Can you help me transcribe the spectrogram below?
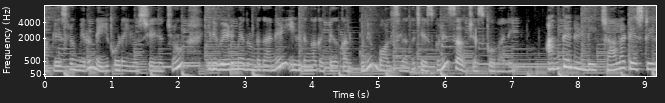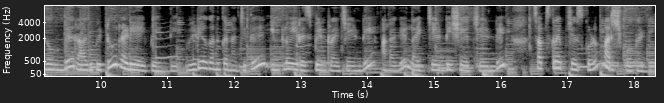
ఆ ప్లేస్లో మీరు నెయ్యి కూడా యూస్ చేయొచ్చు. ఇది వేడి మీద ఉండగానే ఈ విధంగా గట్టిగా కలుపుకొని బాల్స్ లాగా చేసుకుని సర్వ్ చేసుకోవాలి. అంతేనండి చాలా టేస్టీగా ఉండే రాగి పిట్టు రెడీ అయిపోయింది. వీడియో కనుక నచ్చితే ఇంట్లో ఈ రెసిపీని ట్రై చేయండి అలాగే లైక్ చేయండి షేర్ చేయండి సబ్స్క్రైబ్ చేసుకోవడం మర్చిపోకండి.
